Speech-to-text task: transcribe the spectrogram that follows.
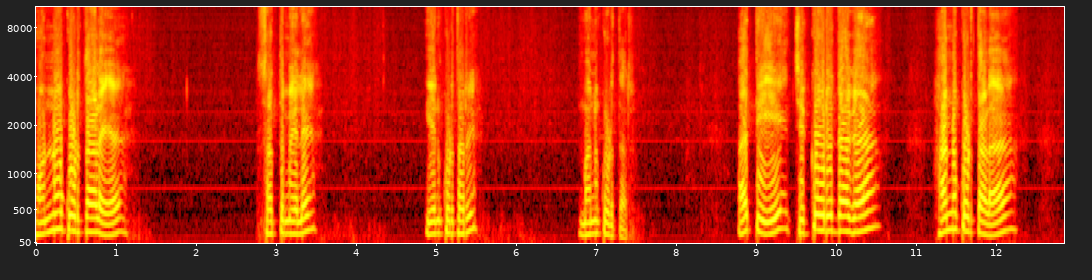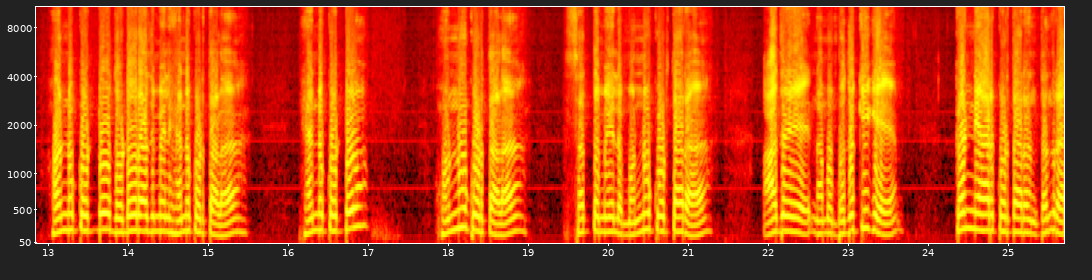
ಹಣ್ಣು ಕೊಡ್ತಾಳೆ, ಸತ್ತ ಮೇಲೆ ಏನು ಕೊಡ್ತಾರೆ? ಮಣ್ಣು ಕೊಡ್ತಾರೆ. ಅತಿ ಚಿಕ್ಕವರಿದ್ದಾಗ ಹಣ್ಣು ಕೊಡ್ತಾಳೆ. ಹಣ್ಣು ಕೊಟ್ಟು ದೊಡ್ಡವರಾದ ಮೇಲೆ ಹೆಣ್ಣು ಕೊಡ್ತಾಳೆ. ಹೆಣ್ಣು ಕೊಟ್ಟು ಹೊಣ್ಣು ಕೊಡ್ತಾಳೆ. ಸತ್ತ ಮೇಲೆ ಮಣ್ಣು ಕೊಡ್ತಾರ. ಆದರೆ ನಮ್ಮ ಬದುಕಿಗೆ ಕಣ್ಣು ಯಾರು ಕೊಡ್ತಾರೆ ಅಂತಂದ್ರೆ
